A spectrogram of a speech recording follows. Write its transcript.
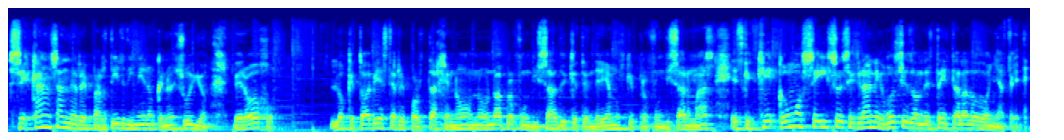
Se cansan de repartir dinero que no es suyo. Pero ojo, lo que todavía este reportaje no, no, ha profundizado y que tendríamos que profundizar más es que cómo se hizo ese gran negocio donde está instalado Doña Fede.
